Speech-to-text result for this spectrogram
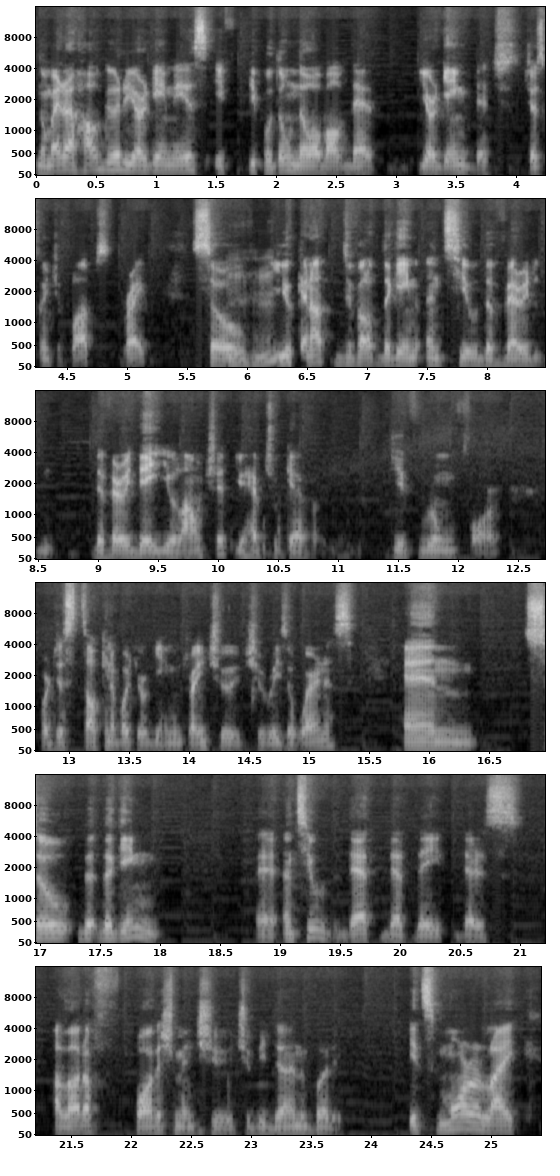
no matter how good your game is, if people don't know about that your game, that's just going to flops, right? So mm-hmm. you cannot develop the game until the very the very day you launch it. You have to give give room for for just talking about your game and trying to to raise awareness. And so the the game uh, until that that date, there's a lot of polishment to, to be done, but it's more like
